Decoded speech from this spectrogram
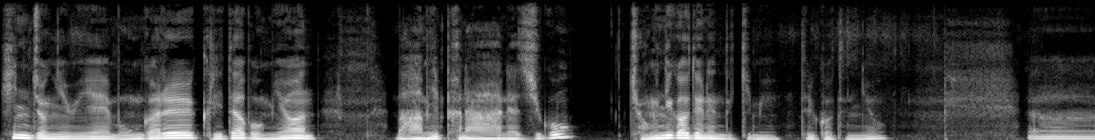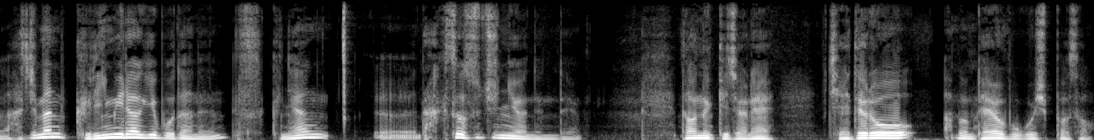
흰 종이 위에 뭔가를 그리다 보면 마음이 편안해지고 정리가 되는 느낌이 들거든요. 어, 하지만 그림이라기보다는 그냥 어, 낙서 수준이었는데요. 더 늦기 전에 제대로 한번 배워보고 싶어서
